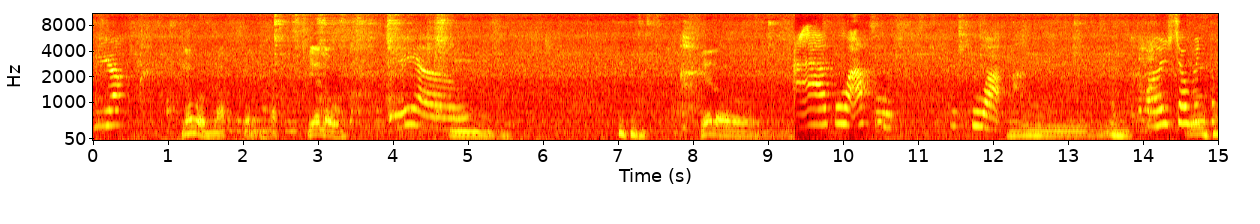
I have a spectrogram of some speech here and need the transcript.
black. no more black. Wala black. Yellow. Ayan. Hmm. Yellow. Ako, ako. Kukuha. Hmm. Ay, sabit ako.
